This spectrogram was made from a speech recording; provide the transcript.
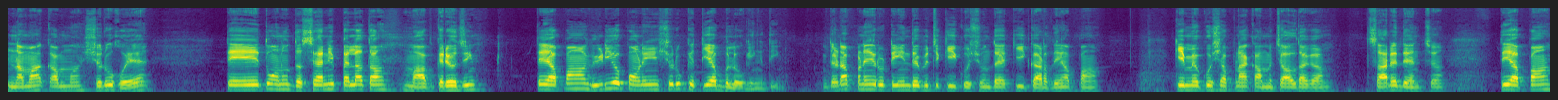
ਨਵਾਂ ਕੰਮ ਸ਼ੁਰੂ ਹੋਇਆ ਹੈ। ਤੇ ਤੁਹਾਨੂੰ ਦੱਸਿਆ ਨਹੀਂ ਪਹਿਲਾਂ ਤਾਂ ਮਾਫ ਕਰਿਓ ਜੀ। ਤੇ ਆਪਾਂ ਵੀਡੀਓ ਪਾਉਣੀ ਸ਼ੁਰੂ ਕੀਤੀ ਆ ਬਲੌਗਿੰਗ ਦੀ। ਜਿਹੜਾ ਆਪਣੇ ਰੁਟੀਨ ਦੇ ਵਿੱਚ ਕੀ ਕੁਝ ਹੁੰਦਾ ਕੀ ਕਰਦੇ ਆ ਆਪਾਂ, ਕਿਵੇਂ ਕੁਝ ਆਪਣਾ ਕੰਮ ਚੱਲਦਾਗਾ ਸਾਰੇ ਦਿਨ 'ਚ। ਤੇ ਆਪਾਂ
